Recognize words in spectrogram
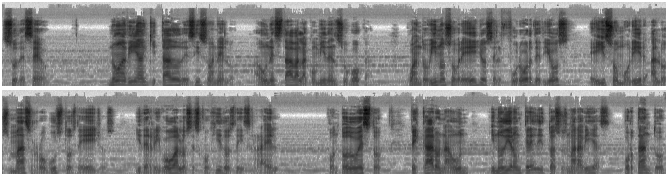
su deseo. No habían quitado de sí su anhelo, aún estaba la comida en su boca, cuando vino sobre ellos el furor de Dios e hizo morir a los más robustos de ellos, y derribó a los escogidos de Israel. Con todo esto, pecaron aún y no dieron crédito a sus maravillas. Por tanto,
